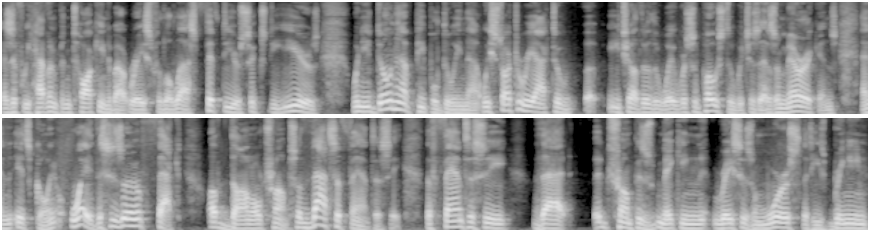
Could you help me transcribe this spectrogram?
as if we haven't been talking about race for the last 50 or 60 years. When you don't have people doing that, we start to react to uh, each other the way we're supposed to, which is as Americans, and it's going away. This is an effect of Donald Trump. So that's a fantasy. The fantasy that Trump is making racism worse, that he's bringing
